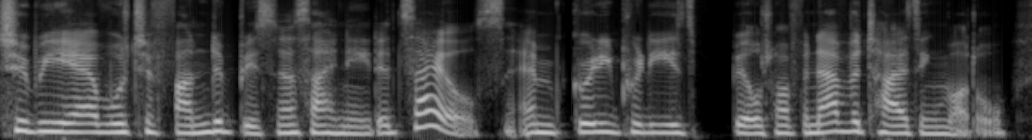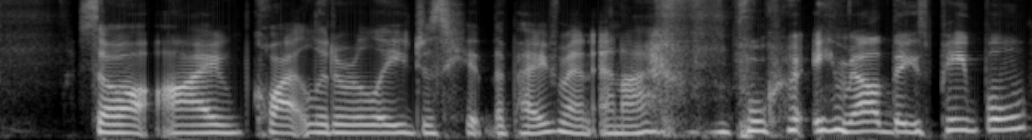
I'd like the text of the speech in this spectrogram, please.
to be able to fund a business, I needed sales, and Gritty Pretty is built off an advertising model. So I quite literally just hit the pavement and I emailed these people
